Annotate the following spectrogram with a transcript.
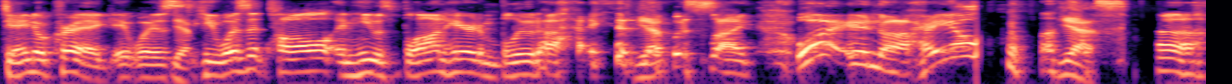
Daniel Craig it was Yep. he wasn't tall and he was blonde haired and blue eyed Yep. it was like what in the hell? Yes, uh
